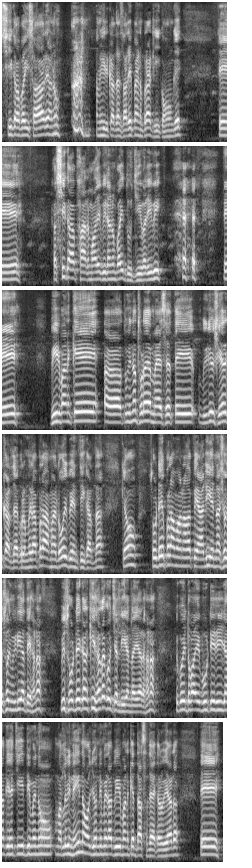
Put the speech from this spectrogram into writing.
ਸ਼੍ਰੀ ਅਕਾਲ ਬਾਈ ਸਾਰਿਆਂ ਨੂੰ। ਉਮੀਦ ਕਰਦਾ ਸਾਰੇ ਭੈਣ ਭਰਾ ਠੀਕ ਹੋਵੋਗੇ। ਤੇ ਸ਼੍ਰੀ ਅਕਾਲ ਫਾਰਮ ਵਾਲੇ ਵੀਰਾਂ ਨੂੰ ਬਾਈ ਦੂਜੀ ਵਾਰੀ ਵੀ ਤੇ ਵੀਰ ਬਣ ਕੇ ਤੁਸੀਂ ਨਾ ਥੋੜਾ ਜਿਹਾ ਮੈਸੇਜ ਤੇ ਵੀਡੀਓ ਸ਼ੇਅਰ ਕਰ ਦਿਆ ਕਰੋ। ਮੇਰਾ ਭਰਾ, ਮੈਂ ਰੋਜ਼ ਬੇਨਤੀ ਕਰਦਾ, ਕਿਉਂ? ਤੁਹਾਡੇ ਭਰਾਵਾਂ ਨਾਲ ਪਿਆਰ ਹੀ ਇੰਨਾ ਸੋਸ਼ਲ ਮੀਡੀਆ ਤੇ, ਹਨਾ? ਵੀ ਤੁਹਾਡੇ ਕਰਕੇ ਸਾਰਾ ਕੁਝ ਚੱਲੀ ਜਾਂਦਾ ਯਾਰ, ਹਨਾ? ਵੀ ਕੋਈ ਦਵਾਈ ਬੂਟੀ ਦੀ ਜਾਂ ਕਿਸੇ ਚੀਜ਼ ਦੀ ਮੈਨੂੰ ਮਤਲਬ ਵੀ ਨਹੀਂ ਨੌਲੇਜ ਹੁੰਦੀ, ਮੇਰਾ ਵੀਰ ਬਣ ਕੇ ਦੱਸ ਦਿਆ ਕਰੋ ਯਾਰ। ਤੇ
